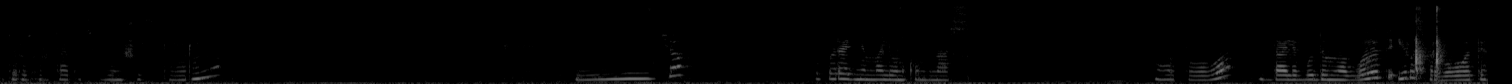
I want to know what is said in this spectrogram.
буде розгортатися в іншу сторону. І все. З попереднім малюнком в нас готово. Далі будемо обводити і розфарбовувати.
